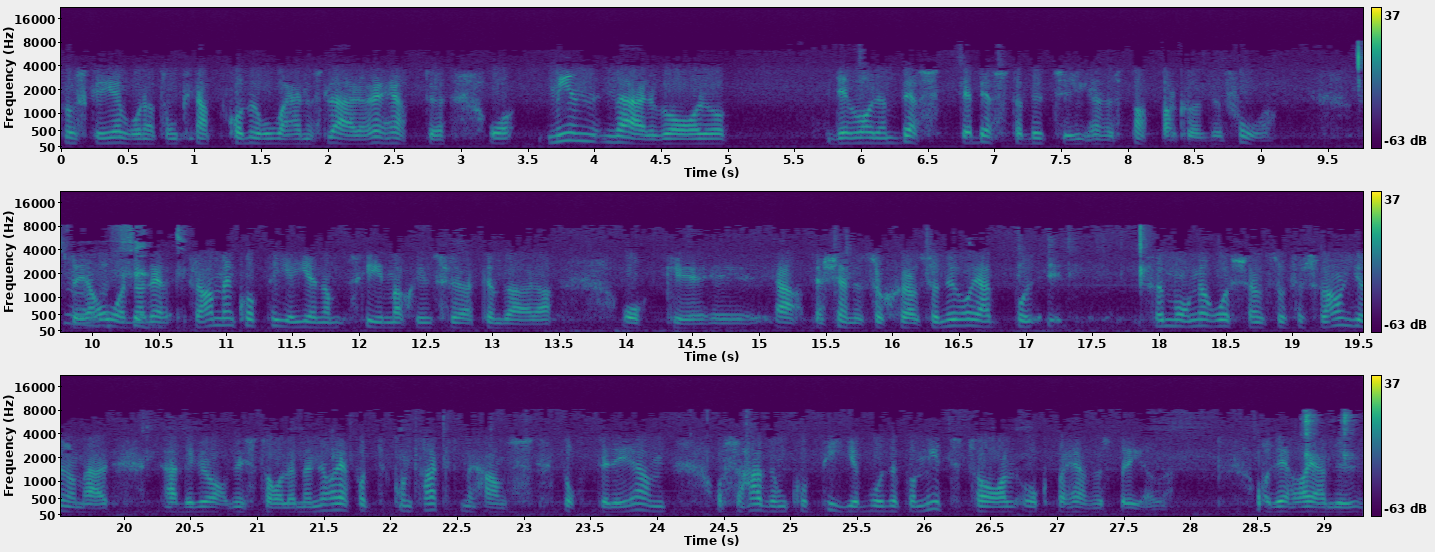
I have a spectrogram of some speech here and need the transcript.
då skrev hon att hon knappt kommer ihåg vad hennes lärare hette och min närvaro det var den bäst, det bästa betyg hennes pappa kunde få. Så Ja, jag ordnade fram en kopia genom skrivmaskinsfröken där och eh, ja, det kändes så skönt. Så nu har jag på, för många år sedan så försvann ju de här, här begravningstalen men nu har jag fått kontakt med hans dotter igen och så hade hon kopior både på mitt tal och på hennes brev. Och det har jag nu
